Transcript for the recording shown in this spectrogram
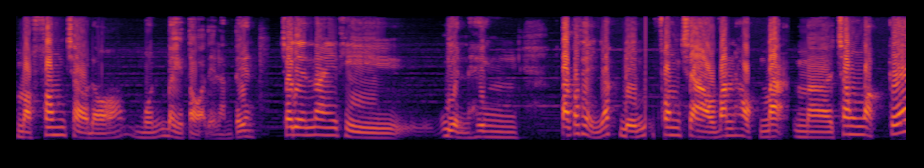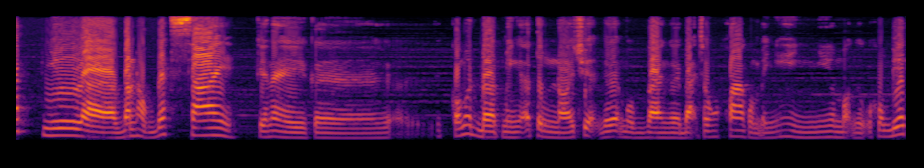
mà phong trào đó muốn bày tỏ để làm tên. Cho đến nay thì điển hình ta có thể nhắc đến phong trào văn học mạng mà trong ngoặc kép như là văn học website cái này ờ, có một đợt mình đã từng nói chuyện với một vài người bạn trong khoa của mình hình như mọi người cũng không biết.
